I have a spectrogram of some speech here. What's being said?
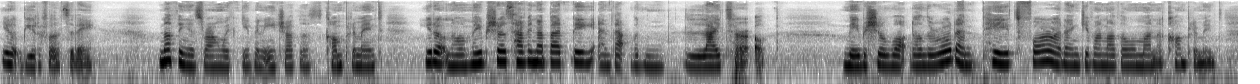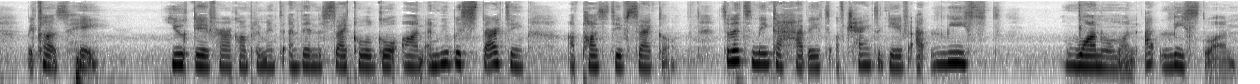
you look beautiful today. Nothing is wrong with giving each other's compliment. You don't know, maybe she was having a bad day and that would light her up. Maybe she'll walk down the road and pay it forward and give another woman a compliment because, hey, you gave her a compliment and then the cycle will go on and we'll be starting a positive cycle. So let's make a habit of trying to give at least one woman, at least one.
